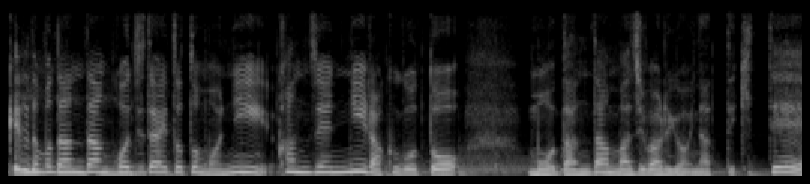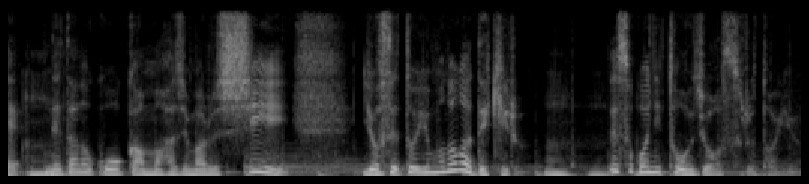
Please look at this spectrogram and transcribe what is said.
けれどもだんだんこう時代とともに完全に落語ともうだんだん交わるようになってきて、ネタの交換も始まるし寄せというものができる、でそこに登場するという。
